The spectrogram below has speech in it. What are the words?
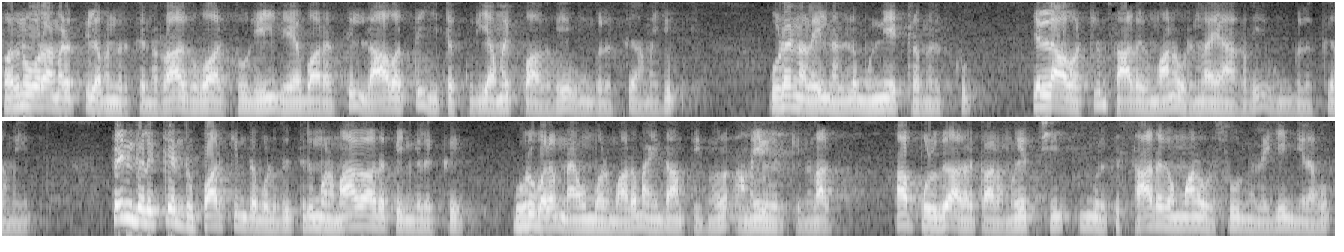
பதினோராம் இடத்தில் அமர்ந்திருக்கின்ற ராகுவால் தொழில் வியாபாரத்தில் லாபத்தை ஈட்டக்கூடிய அமைப்பாகவே உங்களுக்கு அமையும். உடல்நிலையில் நல்ல முன்னேற்றம் இருக்கும். எல்லாவற்றிலும் சாதகமான ஒரு நிலையாகவே உங்களுக்கு அமையும். பெண்களுக்கு என்று பார்க்கின்ற பொழுது திருமணமாகாத பெண்களுக்கு குருபலம் நவம்பர் மாதம் ஐந்தாம் தேதி அமையவிருக்கின்றால் அப்பொழுது அதற்கான முயற்சியில் உங்களுக்கு சாதகமான ஒரு சூழ்நிலையை நிலவும்.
